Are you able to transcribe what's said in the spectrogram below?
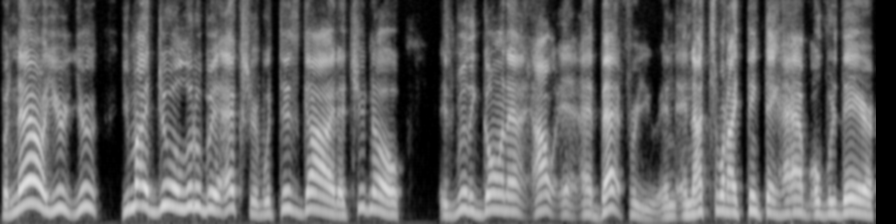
But now you're you're you might do a little bit extra with this guy that you know is really going at, out at, at bat for you, and and that's what I think they have over there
